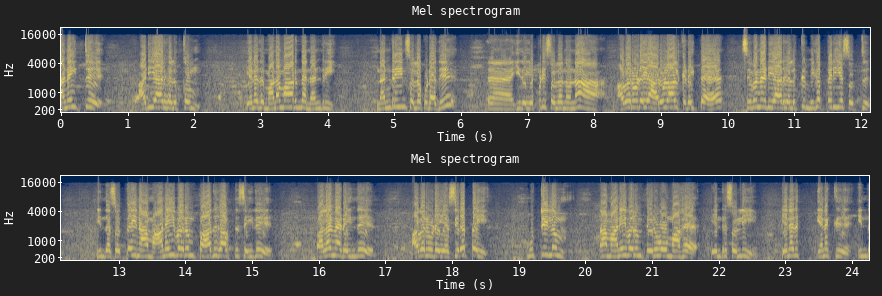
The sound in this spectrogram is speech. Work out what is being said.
அனைத்து அடியார்களுக்கும் எனது மனமார்ந்த நன்றி. நன்றின்னு சொல்லக்கூடாது. இதை எப்படி சொல்லணும்னா அவருடைய அருளால் கிடைத்த சிவனடியார்களுக்கு மிகப்பெரிய சொத்து. இந்த சொத்தை நாம் அனைவரும் பாதுகாத்து செய்து பலனடைந்து அவருடைய சிறப்பை முற்றிலும் நாம் அனைவரும் பெறுவோமாக என்று சொல்லி எனது எனக்கு இந்த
